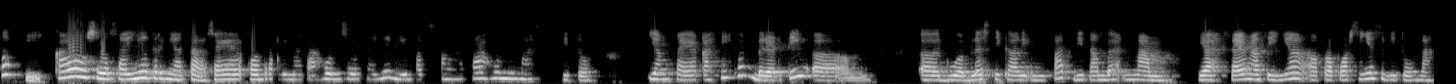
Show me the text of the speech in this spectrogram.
tapi kalau selesainya ternyata saya kontrak lima tahun selesainya di empat setengah tahun mas gitu. Yang saya kasih kan berarti um, uh, 12 dikali 4 ditambah 6 ya saya ngasihnya uh, proporsinya segitu. Nah,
